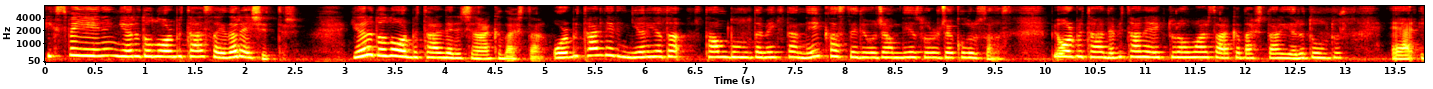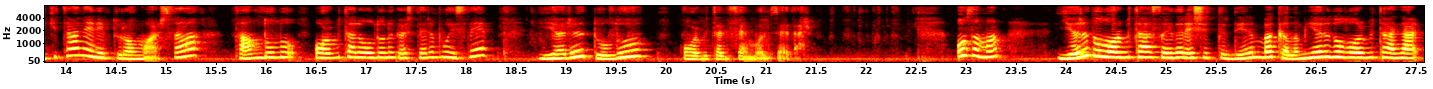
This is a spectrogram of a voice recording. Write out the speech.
X ve Y'nin yarı dolu orbital sayıları eşittir. Yarı dolu orbitaller için arkadaşlar orbitallerin yarı ya da tam dolu demekten neyi kastediyor hocam diye soracak olursanız bir orbitalde bir tane elektron varsa arkadaşlar yarı doludur. Eğer iki tane elektron varsa tam dolu orbital olduğunu gösterir. Bu ise yarı dolu orbitali sembolize eder. O zaman yarı dolu orbital sayılar eşittir diyelim. Bakalım yarı dolu orbitaller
